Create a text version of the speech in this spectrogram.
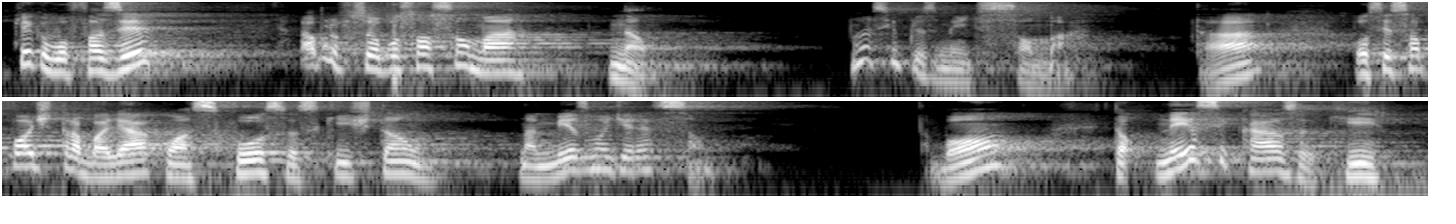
O que, que eu vou fazer? Ah, professor, eu vou só somar. Não, não é simplesmente somar, tá? Você só pode trabalhar com as forças que estão na mesma direção, tá bom? Então, nesse caso aqui,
